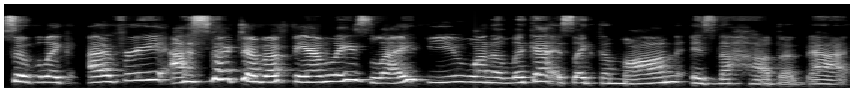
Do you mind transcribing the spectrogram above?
So, like every aspect of a family's life you want to look at is like the mom is the hub of that.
